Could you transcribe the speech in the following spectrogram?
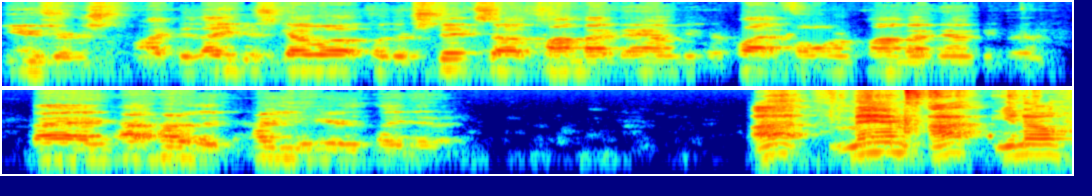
users like? Do they just go up, put their sticks up, climb back down, get their platform, climb back down, get their bag? How, how do they? How do you hear that they do it? Uh, man, I you know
